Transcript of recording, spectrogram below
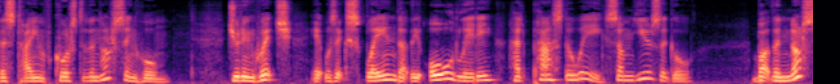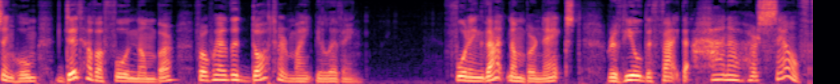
this time, of course, to the nursing home, during which it was explained that the old lady had passed away some years ago, but the nursing home did have a phone number for where the daughter might be living. Phoning that number next revealed the fact that Hannah herself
